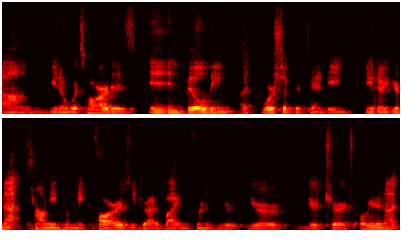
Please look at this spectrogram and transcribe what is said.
Um, you know, what's hard is in building a worship attending, you know, you're not counting how many cars you drive by in front of your your your church, or you're not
